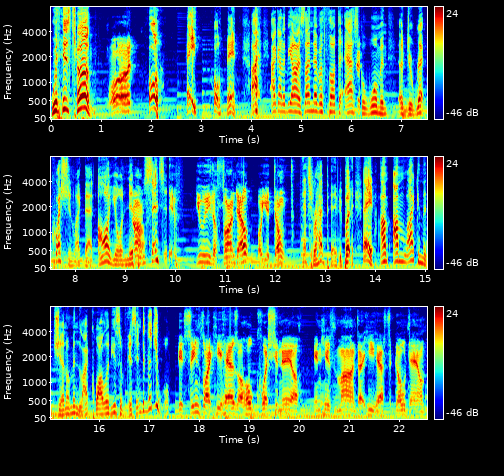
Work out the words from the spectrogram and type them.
with his tongue. What? Oh, hey, oh man, I, I gotta be honest, I never thought to ask a woman a direct question like that. Are your nipples Oh. sensitive? You either find out or you don't. That's right, baby. But hey, I'm I'm liking the gentleman-like qualities of this individual. It seems like he has a whole questionnaire in his mind that he has to go down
